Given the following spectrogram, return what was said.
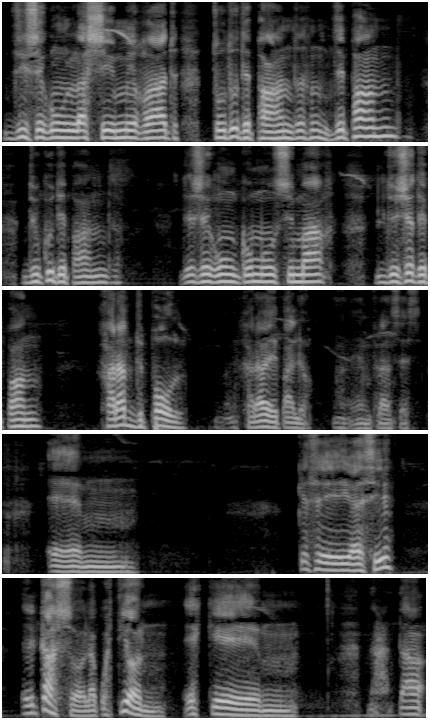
de según la similitude, todo depende, depend, de que depend, de según cómo se marque, de je depend. Jarabe de Paul, jarabe de palo en francés. Em, ¿Qué se iba a decir? El caso, la cuestión, es que em, estaba,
